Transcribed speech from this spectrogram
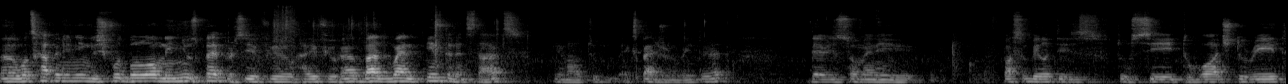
uh, what's happening in English football only newspapers if you if you have. But when internet starts, you know, to expansion of internet, there is so many possibilities to see, to watch, to read,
